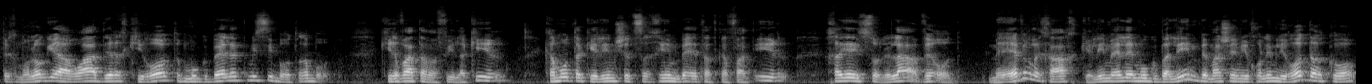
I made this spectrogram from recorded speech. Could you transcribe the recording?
טכנולוגיה הרואה דרך קירות מוגבלת מסיבות רבות. קרבת המפעיל לקיר, כמות הכלים שצריכים בעת התקפת עיר, חיי סוללה ועוד. מעבר לכך, כלים אלה מוגבלים במה שהם יכולים לראות דרכו,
